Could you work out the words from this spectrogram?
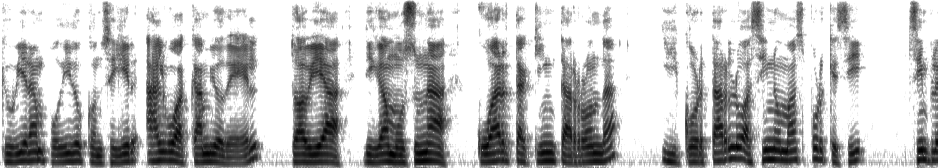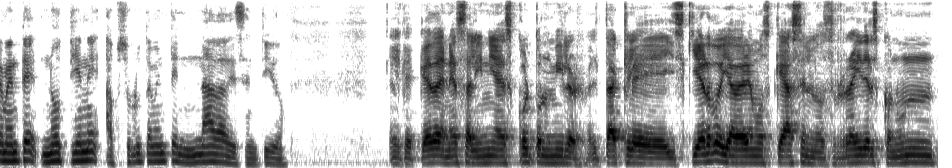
que hubieran podido conseguir algo a cambio de él, todavía digamos una cuarta, quinta ronda y cortarlo así nomás porque sí, simplemente no tiene absolutamente nada de sentido. El que queda en esa línea es Colton Miller, el tackle izquierdo. Ya veremos qué hacen los Raiders con un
